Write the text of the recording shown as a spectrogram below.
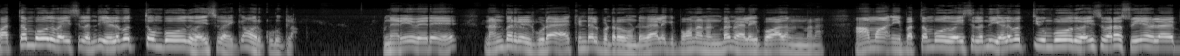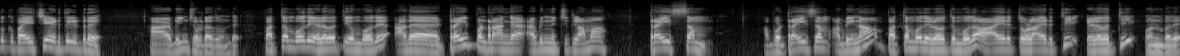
பத்தொம்போது வயசுலேருந்து எழுபத்தொம்போது வயசு வரைக்கும் அவர் கொடுக்கலாம். நிறைய பேர் நண்பர்கள் கூட கிண்டல் பண்ணுறது உண்டு. வேலைக்கு போன நண்பன் வேலைக்கு போகாத நண்பனை. ஆமாம் நீ பத்தொம்போது வயசுலேருந்து எழுபத்தி ஒம்பது வயசு வரை சுய வேலைவாய்ப்புக்கு பயிற்சியே எடுத்துக்கிட்டு அப்படின்னு சொல்கிறது உண்டு. பத்தொம்போது எழுபத்தி ஒம்பது அதை ட்ரை பண்ணுறாங்க அப்படின்னு வச்சுக்கலாமா? ட்ரைசம் அப்போ ட்ரைசம் அப்படின்னா பத்தொம்போது எழுபத்தொம்போது ஆயிரத்தி தொள்ளாயிரத்தி எழுபத்தி ஒன்பது.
